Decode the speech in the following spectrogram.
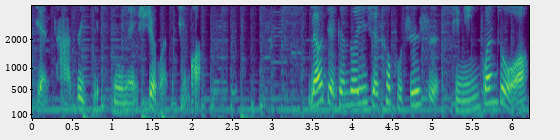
检查自己颅内血管的情况。了解更多医学科普知识，请您关注我哦。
